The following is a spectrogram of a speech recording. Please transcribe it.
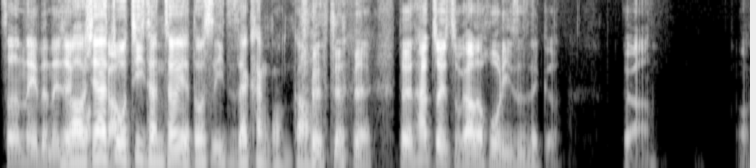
车内的那些广告？现在坐计程车也都是一直在看广告。对对对，对，他最主要的获利是这个，对啊，哦，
